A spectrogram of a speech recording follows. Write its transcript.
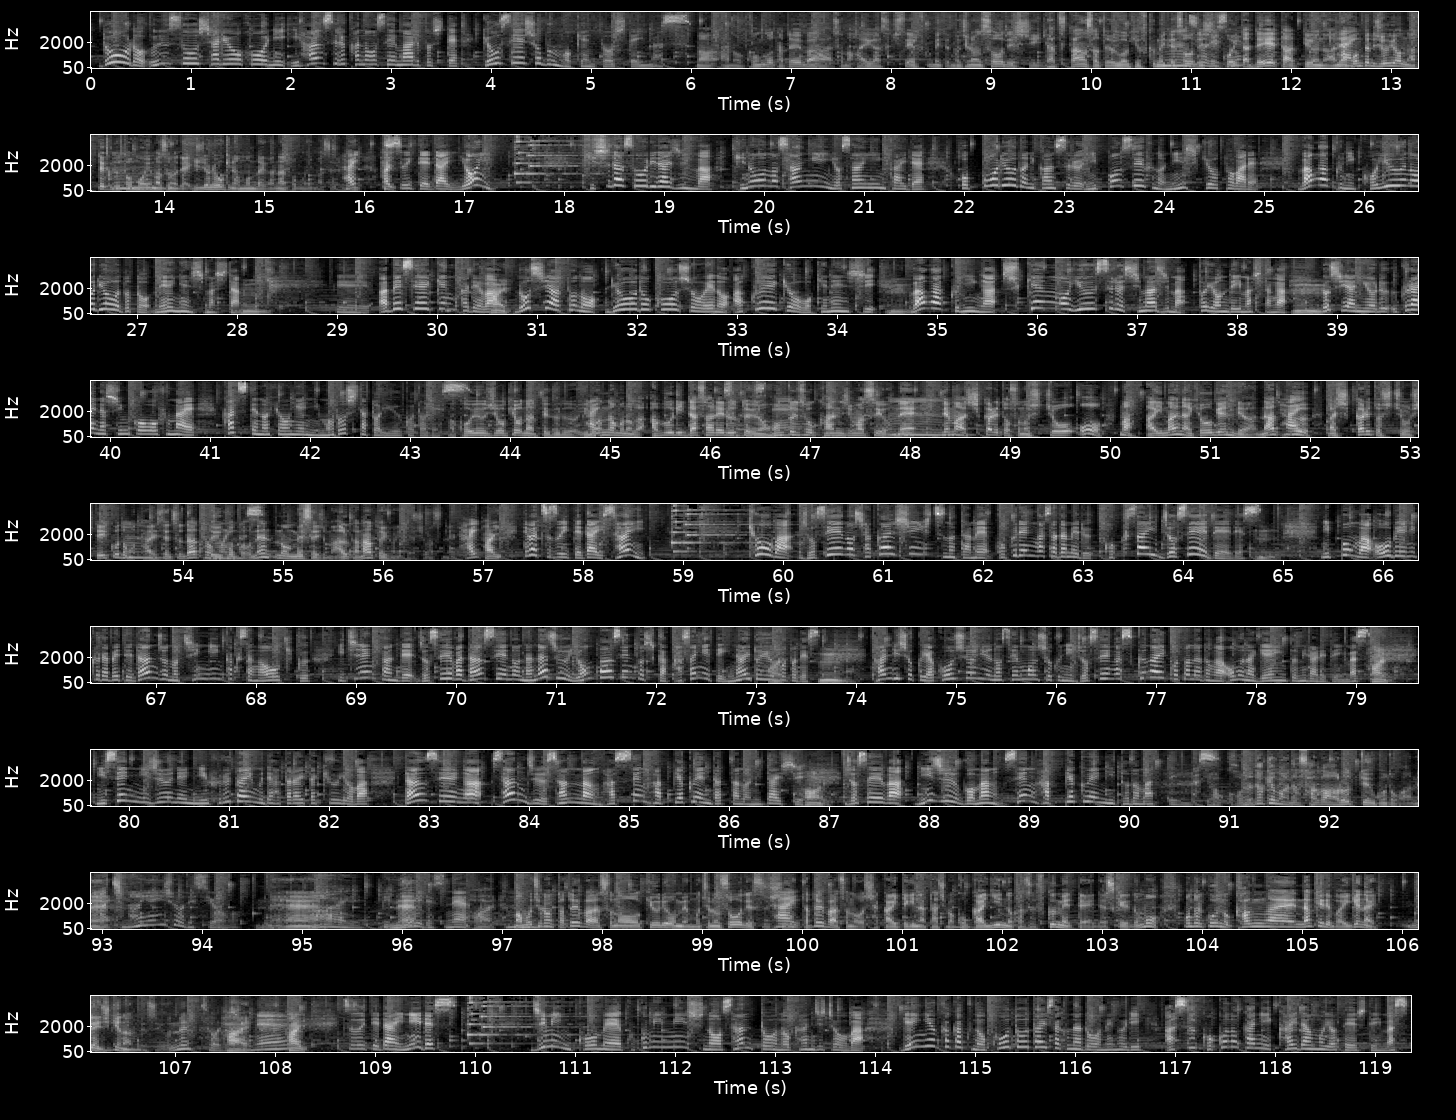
道路運送車両法に違反する可能性もあるとして行政処分を検討しています。まあ、あの今後、例えばその排ガス規制含めてもちろんそうですし脱炭素という動き含めてそうですし、うんすね。こういったデータっていうのはね、はい。本当に重要になってくると思いますので、非常に大きな問題かなと思いますよね。はい、はい。続いて第4位岸田総理大臣は昨日の参議院予算委員会で北方領土に関する日本政府の認識を問われ我が国固有の領土と明言しました、うん。えー、安倍政権下では、はい、ロシアとの領土交渉への悪影響を懸念し、うん、我が国が主権を有する島々と呼んでいましたが、うん、ロシアによるウクライナ侵攻を踏まえかつての表現に戻したということです、まあ、こういう状況になってくるとい。ろんなものがあぶり出されるというのは本当にそう感じますよね。で、ね、まあしっかりとその主張を、まあ、曖昧な表現ではなく、はい、まあ、しっかりと主張していくことも大切だということをね、のメッセージもあるかなというふうにいたしますね。はい、はい、では続いて第3位。今日は女性の社会進出のため国連が定める国際女性デーです、うん、日本は欧米に比べて男女の賃金格差が大きく1年間で女性は男性の74%しか稼げていないということです、はい。うん、管理職や高収入の専門職に女性が少ないことなどが主な原因とみられています、はい、2020年にフルタイムで働いた給与は男性が33万8800円だったのに対し、はい、女性は25万1800 500円にとどまっています。いやこれだけまだ差があるっていうことがね。8万円以上ですよ。ねはい。びっくりですね、ね、はい、まあ、もちろん例えばその給料面もちろんそうですし、はい、例えばその社会的な立場国会議員の数含めてですけれども本当にこういうのを考えなければいけない、ね、時期なんですよね、うん、そうですよね、はい、はい、続いて第2位です自民公明国民民主の3党の幹事長は原油価格の高騰対策などをめぐり明日9日に会談を予定しています。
